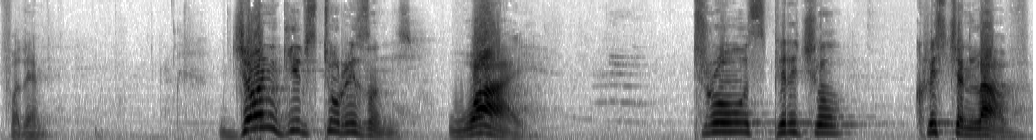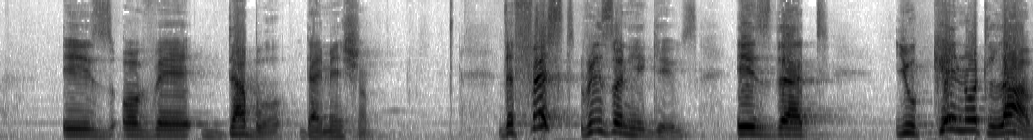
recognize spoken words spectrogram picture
for them? John gives two reasons why true spiritual Christian love is of a double dimension. The first reason he gives is that you cannot love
